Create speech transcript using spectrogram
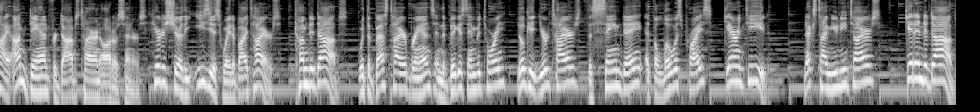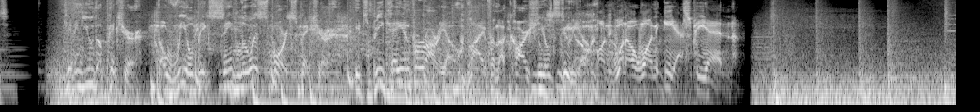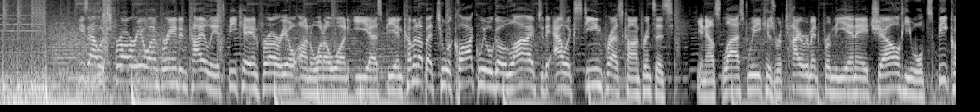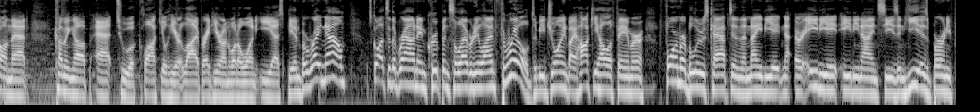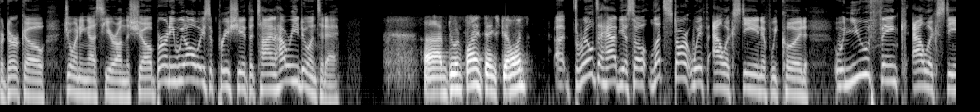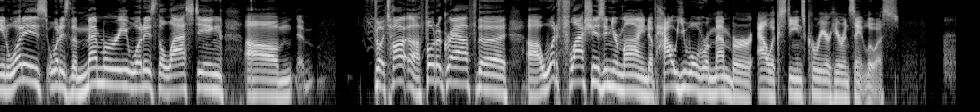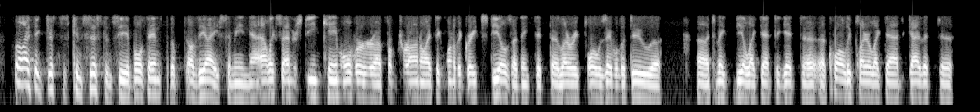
Hi, I'm Dan for Dobbs Tire and Auto Centers, here to share the easiest way to buy tires. Come to Dobbs. With the best tire brands and the biggest inventory, you'll get your tires the same day at the lowest price, guaranteed. Next time you need tires, get into Dobbs. Giving you the picture, the real big St. Louis sports picture. It's BK and Ferrario, live from the CarShield studio on 101 ESPN. He's Alex Ferrario. I'm Brandon Kiley. It's BK and Ferrario on 101 ESPN. Coming up at 2 o'clock, we will go live to the Alex Steen press conference as he announced last week his retirement from the NHL. He will speak on that coming up at 2 o'clock. You'll hear it live right here on 101 ESPN. But right now, out to the Brown and Crouppen Celebrity Line. Thrilled to be joined by Hockey Hall of Famer, former Blues captain in the 98 or 88 89 season. He is Bernie Federko joining us here on the show. Bernie, we always appreciate the time. How are you doing today? Uh, I'm doing fine, thanks, gentlemen. Uh, thrilled to have you. So let's start with Alex Steen, if we could when you think Alex Steen, what is what is the memory? What is the lasting um, photo, uh, photograph? The uh, what flashes in your mind of how you will remember Alex Steen's career here in St. Louis? Well, I think just his consistency at both ends of the, of the ice. I mean, uh, Alexander Steen came over uh, from Toronto. I think one of the great steals I think that uh, Larry Pleau was able to do uh, uh, to make a deal like that, to get uh, a quality player like that, guy that uh,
